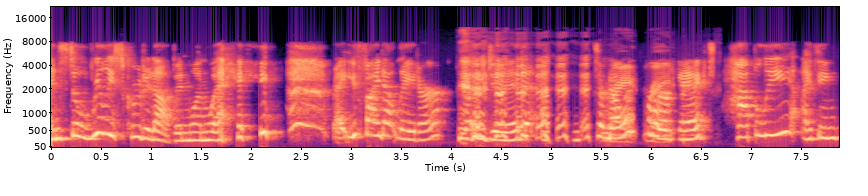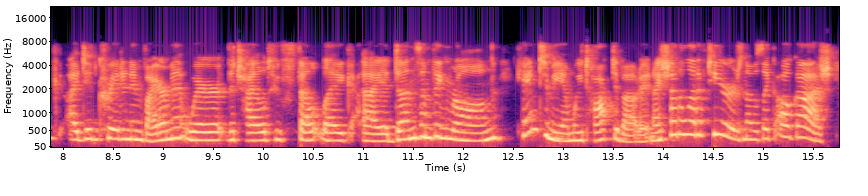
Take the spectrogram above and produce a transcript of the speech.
and still really screwed it up in one way. right? You find out later what you did. so no right, one's perfect. Right. Happily, I think I did create an environment where the child who felt like I had done something wrong came to me and we talked about it. And I shed a lot of tears and I was like, oh gosh,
